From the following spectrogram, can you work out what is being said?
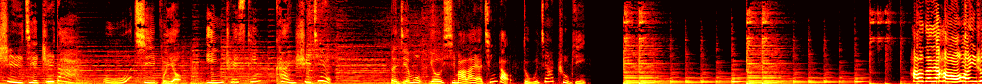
世界之大，无奇不有。Interesting，看世界。本节目由喜马拉雅青岛独家出品。Hello，大家好，欢迎收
